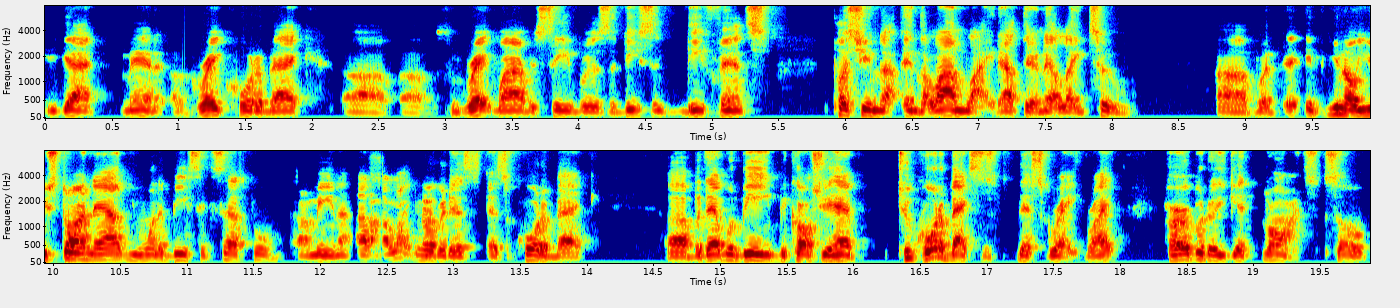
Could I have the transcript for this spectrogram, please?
you got man a great quarterback uh, uh, some great wide receivers, a decent defense, puts you in the, in the limelight out there in LA too. Uh, but if you know you starting out, you want to be successful. I mean, I, I like Herbert as, as a quarterback, uh, but that would be because you have two quarterbacks. That's great, right? Herbert or you get Lawrence. So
